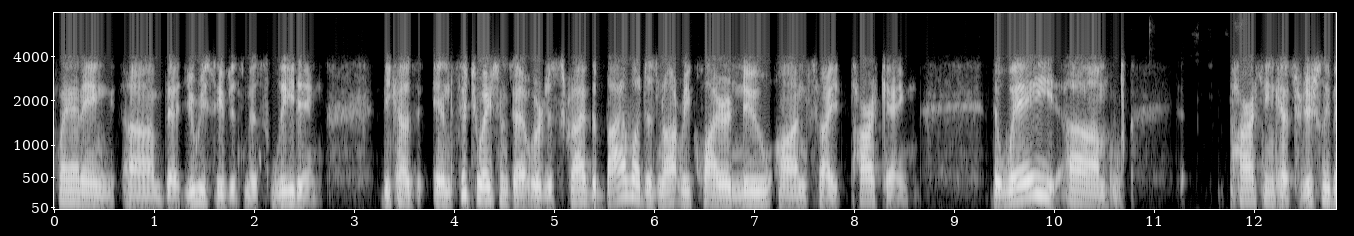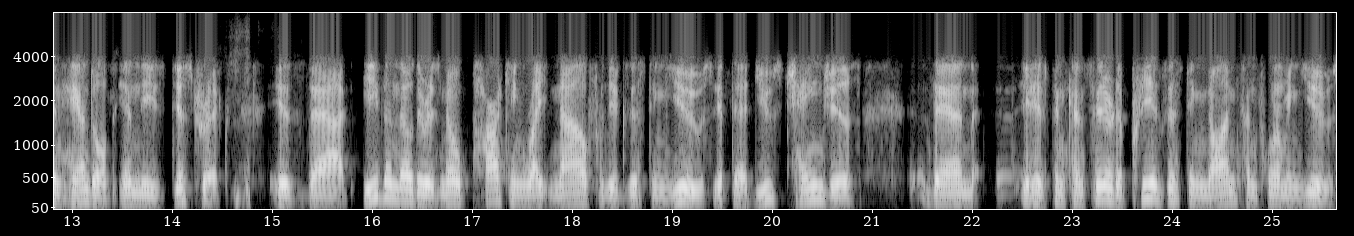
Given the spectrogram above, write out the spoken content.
planning um, that you received is misleading because in situations that were described, the bylaw does not require new on-site parking the way um, parking has traditionally been handled in these districts is that even though there is no parking right now for the existing use, if that use changes, then it has been considered a pre-existing non-conforming use.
